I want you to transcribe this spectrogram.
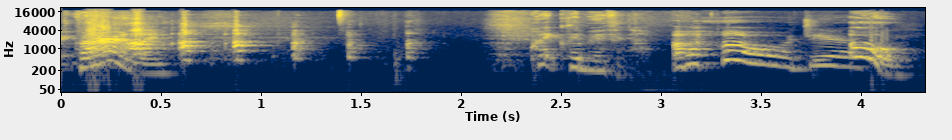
Apparently. Quickly moving on. Oh, dear. Oh,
